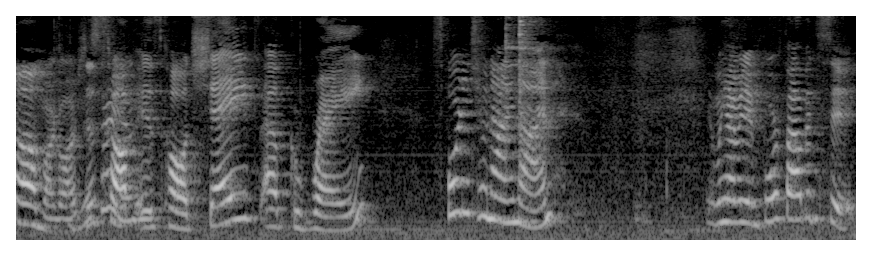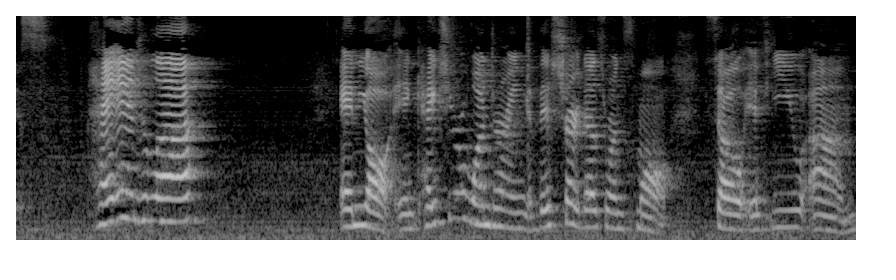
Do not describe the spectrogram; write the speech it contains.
Oh my gosh, this top is called Shades of Gray. It's forty two ninety nine. And we have it in four, five, and six. Hey Angela. And y'all, in case you're wondering, this shirt does run small. So if you um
